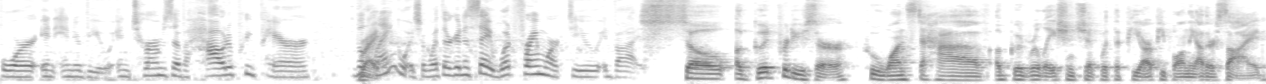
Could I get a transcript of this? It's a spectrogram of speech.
for an interview, in terms of how to prepare the right. language and what they're going to say? What framework do you advise? So, a good producer who wants to have a good relationship with the PR people on the other side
